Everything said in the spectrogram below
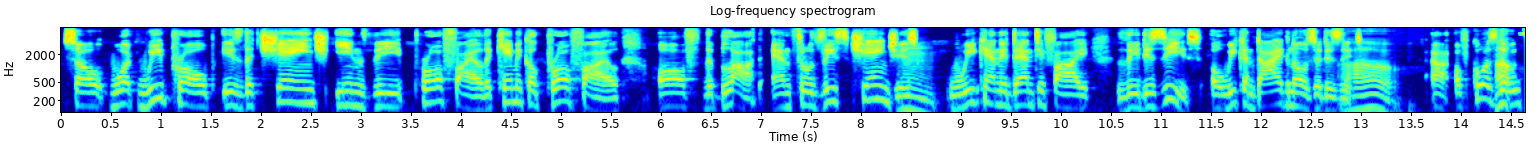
So what we probe is the change in the profile, the chemical profile of the blood. And through these changes, mm. we can identify the disease or we can diagnose a disease. Oh. Uh, of course, oh. there is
